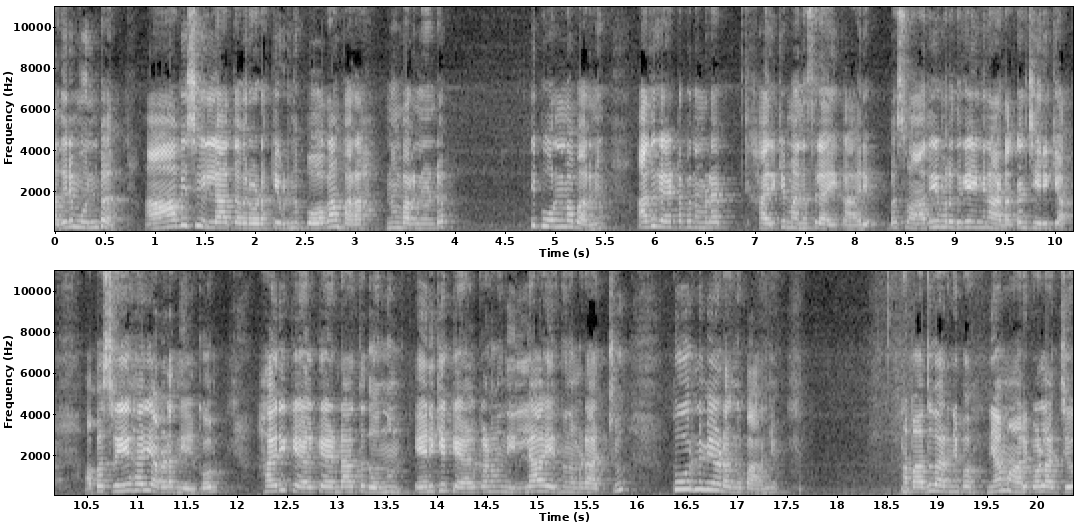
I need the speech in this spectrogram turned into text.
അതിനു മുൻപ് ആവശ്യമില്ലാത്തവരോടൊക്കെ ഇവിടുന്ന് പോകാൻ പറ എന്നും പറഞ്ഞുകൊണ്ട് ഈ പൂർണിമ പറഞ്ഞു. അത് കേട്ടപ്പോൾ നമ്മുടെ ഹരിക്ക് മനസ്സിലായി കാര്യം. അപ്പോൾ സ്വാതി മൃതിക ഇങ്ങനെ അടക്കം ചിരിക്കുക അപ്പോൾ ശ്രീഹരി അവിടെ നിൽക്കും. ഹരി കേൾക്കേണ്ടാത്തതൊന്നും എനിക്ക് കേൾക്കണമെന്നില്ല എന്ന് നമ്മുടെ അച്ചു പൂർണിമയോട് അങ്ങ് പറഞ്ഞു. അപ്പോൾ അത് പറഞ്ഞപ്പോൾ ഞാൻ മാറിക്കോളാം അച്ചു.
